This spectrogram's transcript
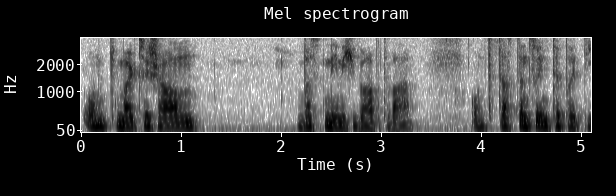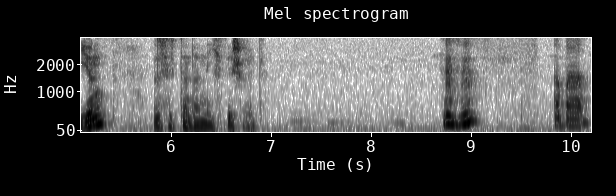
und mal zu schauen, was nehme ich überhaupt wahr. Und das dann zu interpretieren, das ist dann der nächste Schritt. Mhm. Aber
